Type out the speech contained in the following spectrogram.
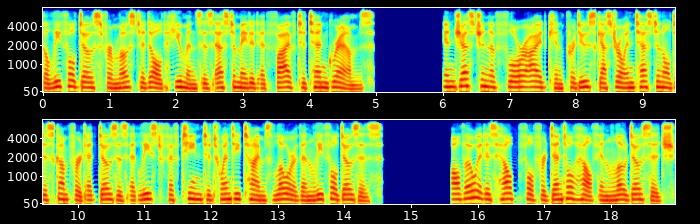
the lethal dose for most adult humans is estimated at 5 to 10 grams. Ingestion of fluoride can produce gastrointestinal discomfort at doses at least 15 to 20 times lower than lethal doses. Although it is helpful for dental health in low dosage,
